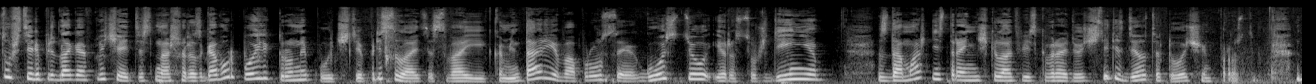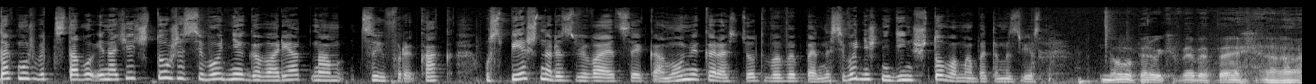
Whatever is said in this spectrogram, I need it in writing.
Слушатели, предлагаю, включайтесь в наш разговор по электронной почте. Присылайте свои комментарии, вопросы гостю и рассуждения с домашней странички Латвийского радио 4 сделать это очень просто. Так, может быть, с того и начать. Что же сегодня говорят нам цифры? Как успешно развивается экономика, растет ВВП? На сегодняшний день что вам об этом известно? Ну, во-первых, ВВП, э,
